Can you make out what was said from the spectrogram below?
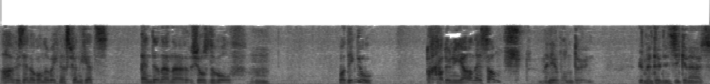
Ah, je bent nog onderweg naar Sven Gets. En daarna naar Jos de Wolf. Hm? Wat ik doe? Dat gaat u niet aan, hè, Sam? Meneer Van Deun, u bent in een ziekenhuis.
